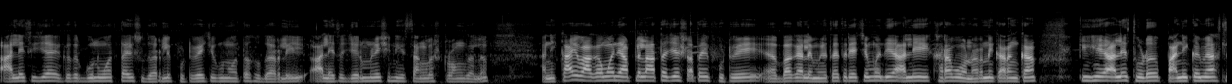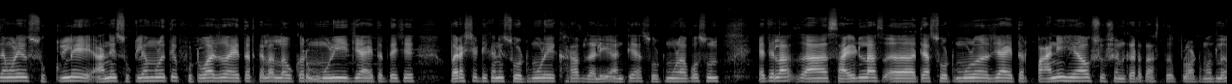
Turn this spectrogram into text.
आल्याची जी आहे तर गुणवत्ताही सुधारली फुटव्याची गुणवत्ता सुधारली आल्याचं जर्मिनेशन हे चांगलं स्ट्रॉंग झालं. आणि काही भागामध्ये आपल्याला आता जस्ट आता हे फुटवे बघायला बघायला मिळतात तर याच्यामध्ये आले खराब होणार नाही. कारण का? की हे आले थोडं पाणी कमी असल्यामुळे सुकले आणि सुकल्यामुळे ते फुटवा जो आहे तर त्याला लवकर मुळी जी आहे तर त्याचे बऱ्याचशा ठिकाणी सोटमुळे खराब झाली आणि त्या सोटमुळापासून त्या त्याला साईडला त्या सोटमुळं जे आहे तर पाणी हे अवशोषण करत असतं प्लॉटमधलं.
